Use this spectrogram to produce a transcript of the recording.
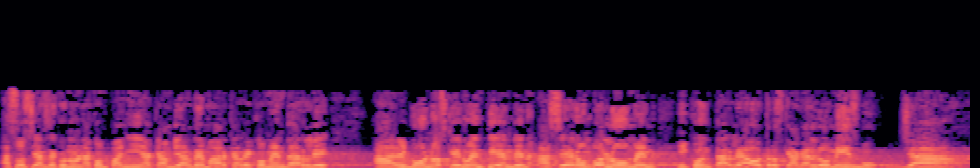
Asociarse con una compañía, cambiar de marca, recomendarle a algunos que no entienden, hacer un volumen y contarle a otros que hagan lo mismo. Ya.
